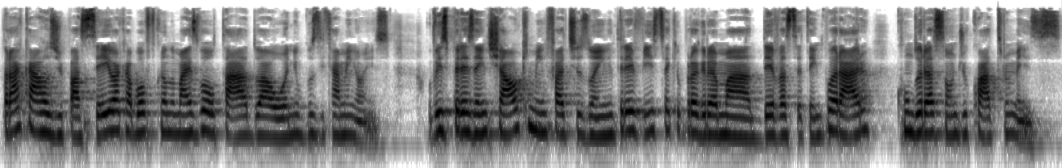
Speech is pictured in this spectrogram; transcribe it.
para carros de passeio, acabou ficando mais voltado a ônibus e caminhões. O vice-presidente Alckmin enfatizou em entrevista que o programa deva ser temporário, com duração de quatro meses.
